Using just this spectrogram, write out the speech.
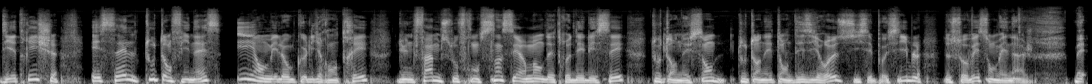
Dietrich est celle tout en finesse et en mélancolie rentrée d'une femme souffrant sincèrement d'être délaissée tout en, tout en étant désireuse, si c'est possible, de sauver son ménage. Mais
